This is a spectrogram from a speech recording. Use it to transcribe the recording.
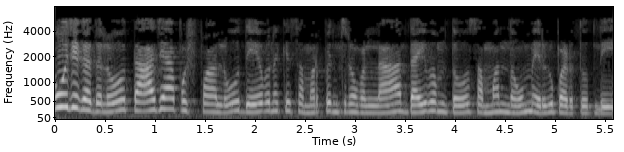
పూజ గదిలో తాజా పుష్పాలు దేవునికి సమర్పించడం వల్ల దైవంతో సంబంధం మెరుగుపడుతుంది.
